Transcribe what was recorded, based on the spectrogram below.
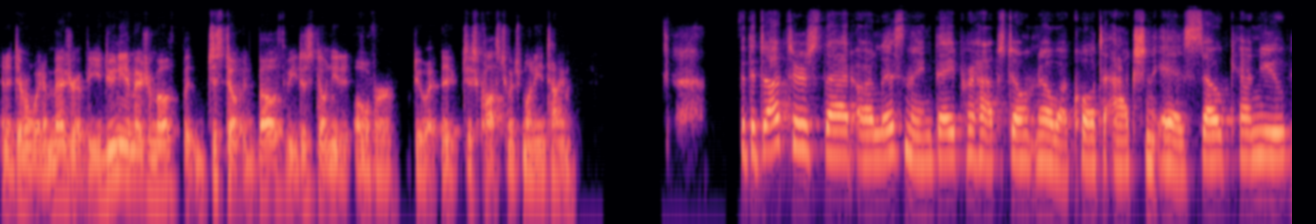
and a different way to measure it. But you do need to measure both, but just don't both, but you just don't need to overdo it. It just costs too much money and time. For the doctors that are listening, they perhaps don't know what call to action is. So can you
